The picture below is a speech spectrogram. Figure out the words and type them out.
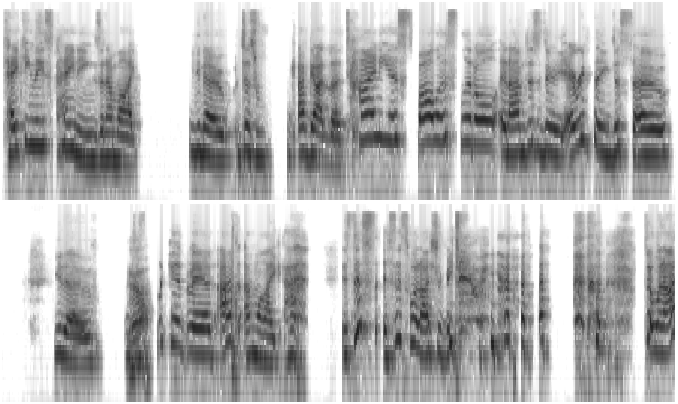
taking these paintings, and I'm like, you know, just I've got the tiniest, smallest little, and I'm just doing everything just so, you know, yeah. look at man. I, I'm like, ah, is this is this what I should be doing? so when I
